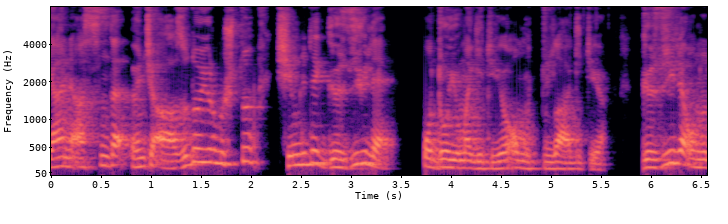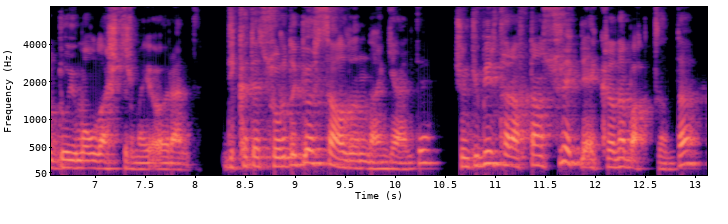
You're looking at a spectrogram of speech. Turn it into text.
Yani aslında önce ağzı doyurmuştu. Şimdi de gözüyle o doyuma gidiyor, o mutluluğa gidiyor. Gözüyle onu doyuma ulaştırmayı öğrendi. Dikkat et soruda göz sağlığından geldi. Çünkü bir taraftan sürekli ekrana baktığında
